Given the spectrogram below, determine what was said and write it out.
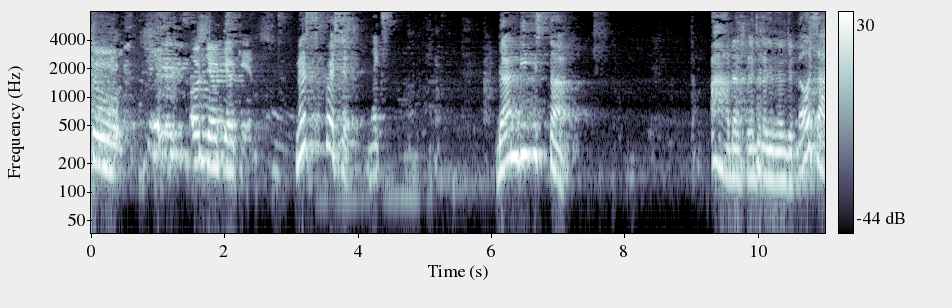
tuh. Oke oke oke. Next question. Next. Dandi Ista ah udah lanjut lanjut lanjut Gak usah,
